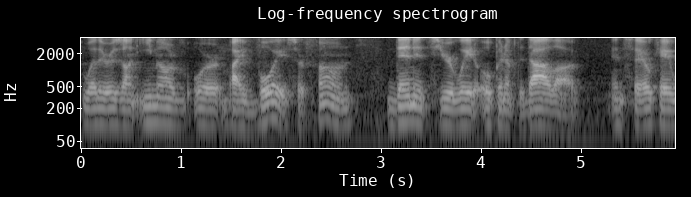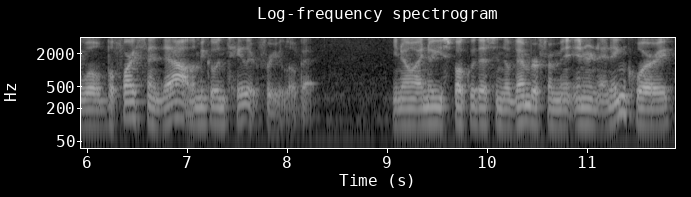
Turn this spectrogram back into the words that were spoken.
whether it's on email or by voice or phone, then it's your way to open up the dialogue and say, okay, well, before I send it out, let me go and tailor it for you a little bit. You know, I know you spoke with us in November from an internet inquiry.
